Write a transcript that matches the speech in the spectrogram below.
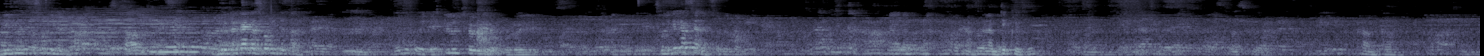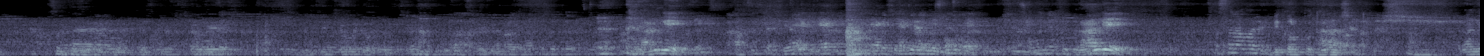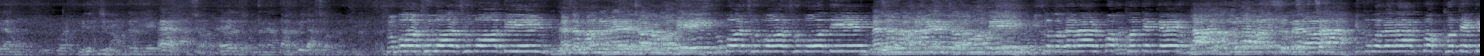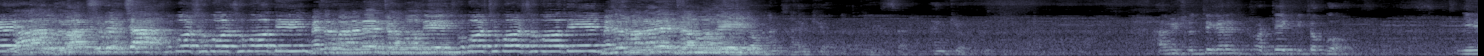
Video ছবি না দুইটা টাকা ছবি দিতে চান একটু ছবি ছবি ঠিক আছেন ঠিক আছে কাম কাম গাঙ্গে গাঙ্গে বিকল্প ধারা গাঙ্গে হ্যাঁ আসো। তাহলে আসো। শুভ শুভ শুভ দিন। জন্মদিন। শুভ শুভ শুভ দিন। জন্মদিন। বিকবদারার পক্ষ থেকে লাল গোলাপ শুভেচ্ছা। পক্ষ থেকে লাল গোলাপ শুভেচ্ছা। শুভ শুভ শুভ দিন। মেজর মাননের জন্মদিন। শুভ শুভ শুভ দিন। মেজর মাননের জন্মদিন থ্যাংক ইউ থ্যাংক ইউ আমি সত্যিকারের অর্থে কৃতজ্ঞ যে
